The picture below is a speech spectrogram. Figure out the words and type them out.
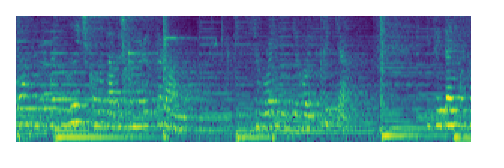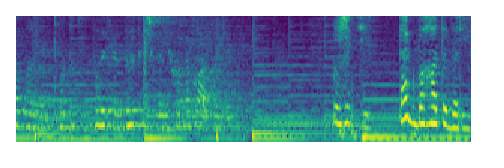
власниця невеличкого затишного ресторану. Сьогодні його відкриття. І цей день особливий, бо тут відбудеться зустріч моїх однокласників. У житті так багато доріг,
